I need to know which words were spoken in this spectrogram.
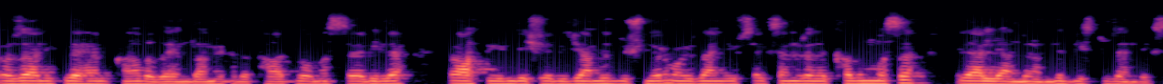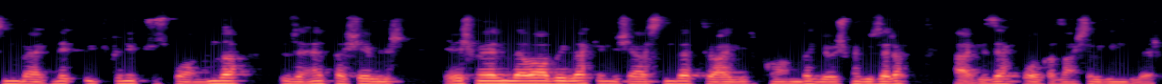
özellikle hem Kanada'da hem de Amerika'da tatil olması sebebiyle rahat bir gün geçirebileceğimizi düşünüyorum. O yüzden 180 üzerinde kalınması ilerleyen dönemde BIST endeksinin belki de 3300 puanını da üzerine taşıyabilir. Gelişmelerin devamıyla gün içerisinde Tray YouTube görüşmek üzere. Herkese bol kazançlı bir gün dilerim.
